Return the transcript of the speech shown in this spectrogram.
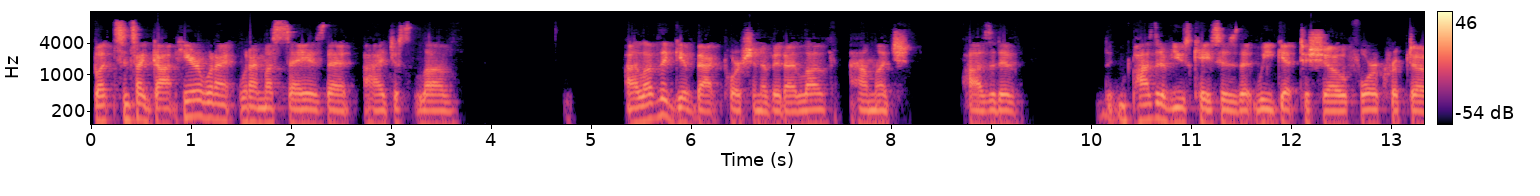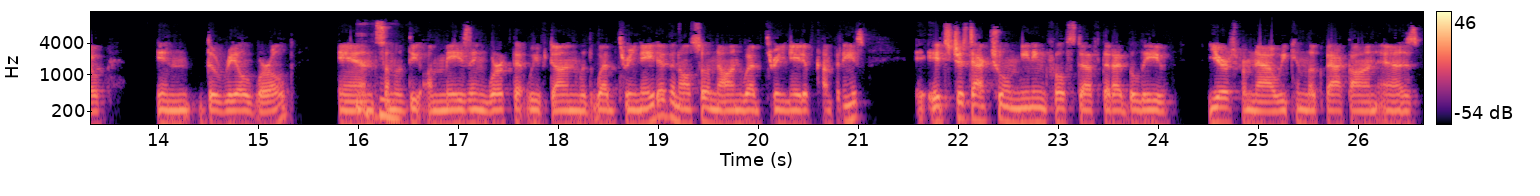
But since I got here, what I what I must say is that I just love I love the give back portion of it. I love how much positive positive use cases that we get to show for crypto in the real world and mm-hmm. some of the amazing work that we've done with web3 native and also non web3 native companies it's just actual meaningful stuff that i believe years from now we can look back on as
